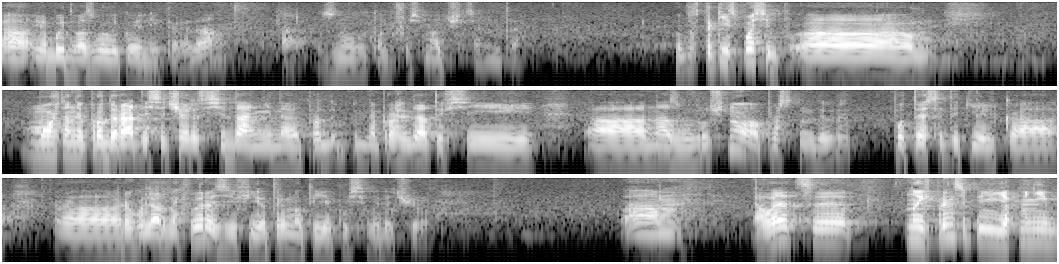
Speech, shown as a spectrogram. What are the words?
е, і обидва з великої літери. Да? Знову там щось мачиться не те. Тобто в такий спосіб е, можна не продиратися через всі дані, не, проглядати всі е, назви вручну, а просто потестити кілька е, регулярних виразів і отримати якусь видачу. Ем, але це. Ну і в принципі, як мені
